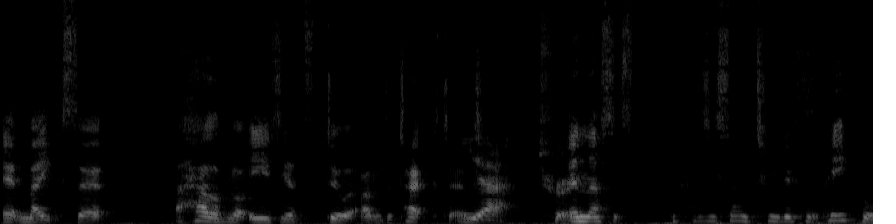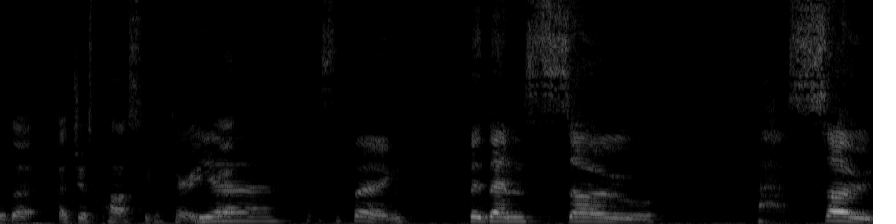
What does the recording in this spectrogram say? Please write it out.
it makes it a hell of a lot easier to do it undetected. yeah, true. Unless it's, as you say, two different people that are just passing through. but- Yeah, that's the thing. But then so, so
